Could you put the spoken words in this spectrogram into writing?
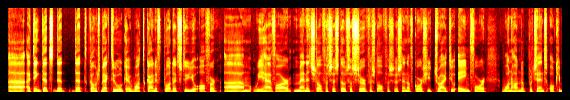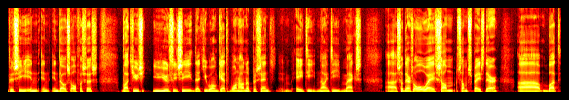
uh, I think that that that comes back to okay, what kind of products do you offer? Um, we have our managed offices; those are serviced offices, and of course, you try to aim for 100% occupancy in in in those offices. But you you usually see that you won't get 100%, um, 80, 90 max. Uh, so there's always some some space there. Uh, but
